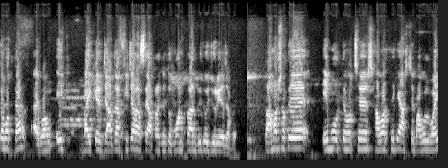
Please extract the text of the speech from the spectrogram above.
চমৎকার এবং এই বাইকের যা যা ফিচার আছে আপনার কিন্তু মন প্রাণ হৃদয় জুড়িয়ে যাবে। তো আমার সাথে এই মুহূর্তে হচ্ছে সাভার থেকে আসছে বাবুল ভাই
